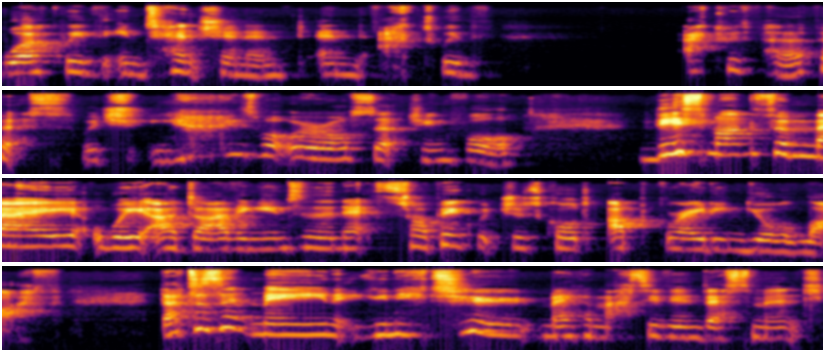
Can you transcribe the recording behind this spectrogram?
work with intention and, and act with act with purpose, which is what we're all searching for. This month for May, we are diving into the next topic, which is called upgrading your life. That doesn't mean you need to make a massive investment,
